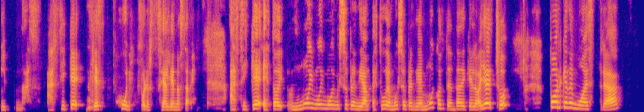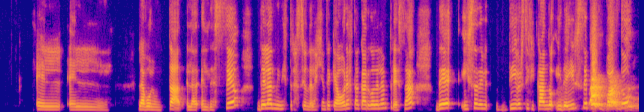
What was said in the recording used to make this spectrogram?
y más. Así que, que es junio, por si alguien no sabe. Así que estoy muy, muy, muy, muy sorprendida. Estuve muy sorprendida y muy contenta de que lo haya hecho porque demuestra el, la voluntad, el deseo de la administración, de la gente que ahora está a cargo de la empresa, de irse diversificando y de irse preocupando.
